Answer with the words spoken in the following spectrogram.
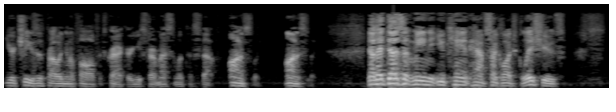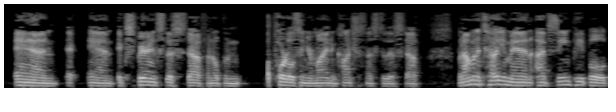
your cheese is probably going to fall off its cracker. You start messing with this stuff. Honestly, honestly. Now that doesn't mean that you can't have psychological issues and, and experience this stuff and open portals in your mind and consciousness to this stuff. But I'm going to tell you, man, I've seen people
